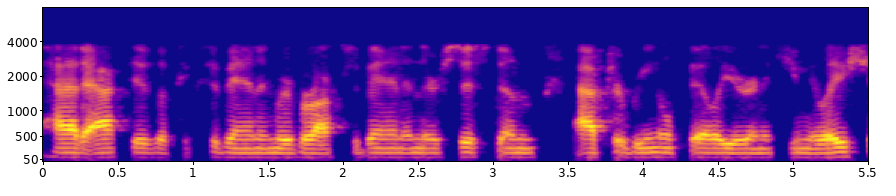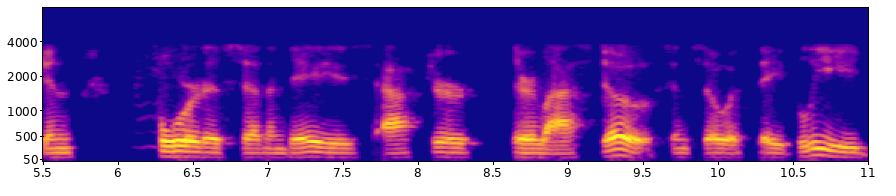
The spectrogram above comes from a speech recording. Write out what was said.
had active apixaban and rivaroxaban in their system after renal failure and accumulation four to seven days after their last dose. And so if they bleed,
